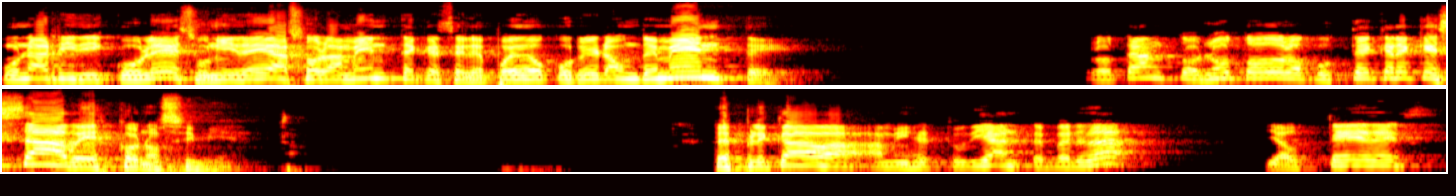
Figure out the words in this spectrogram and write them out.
una ridiculez, una idea solamente que se le puede ocurrir a un demente. Por lo tanto, no todo lo que usted cree que sabe es conocimiento. Le explicaba a mis estudiantes, ¿verdad? Y a ustedes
